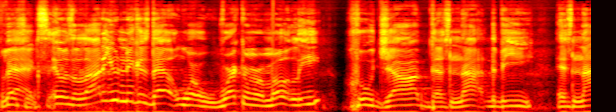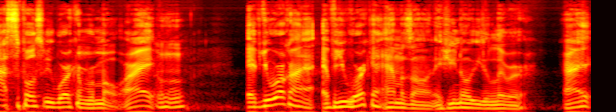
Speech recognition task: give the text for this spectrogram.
Like, Facts. It was a lot of you niggas that were working remotely who job does not to be is not supposed to be working remote. All right? Mm-hmm. If you work on if you work at Amazon, if you know you deliver, right?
